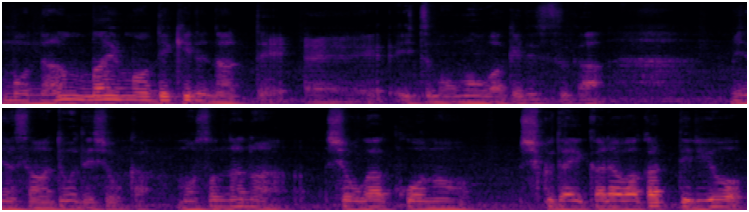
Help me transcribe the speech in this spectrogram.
もう何倍もできるなって、えーいつも思うわけですが皆さんはどうでしょうか？もうそんなのは小学校の宿題から分かってるよ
